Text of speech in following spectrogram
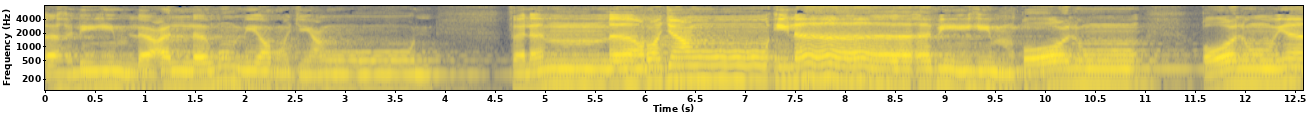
أهلهم لعلهم يرجعون. فلما رجعوا إلى أبيهم قالوا قالوا يا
